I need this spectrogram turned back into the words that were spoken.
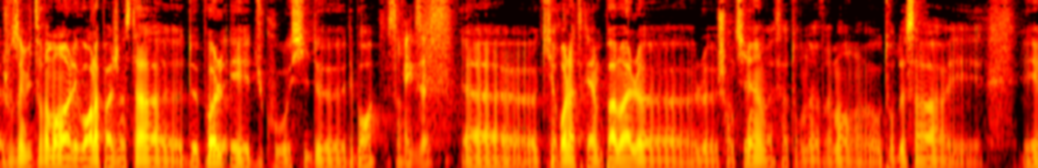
je vous invite vraiment à aller voir la page Insta euh, de Paul et du coup aussi de Déborah, c'est ça? Exact. Euh, Qui relate quand même pas mal euh, le chantier. hein. Ça tourne vraiment autour de ça et, et,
